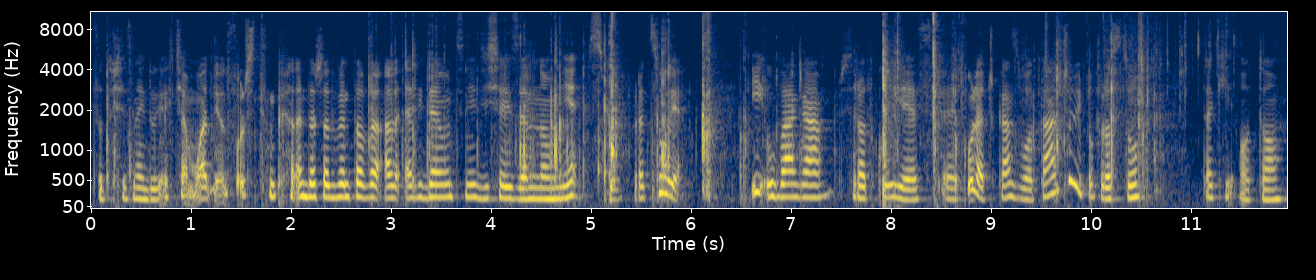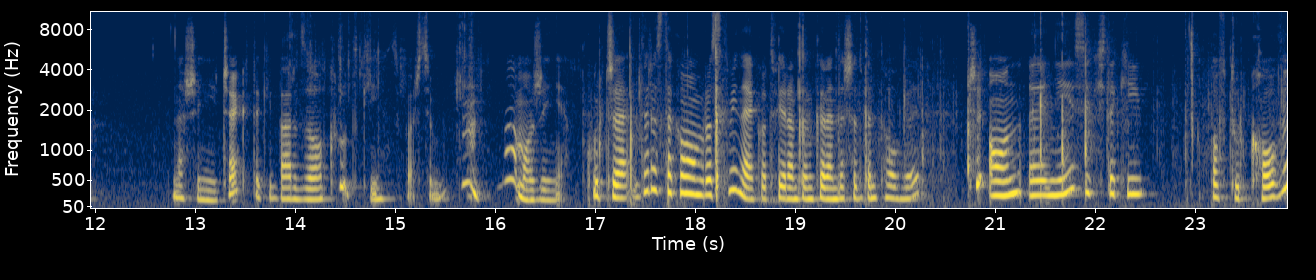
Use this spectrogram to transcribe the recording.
co tu się znajduje. Chciałam ładnie otworzyć ten kalendarz adwentowy, ale ewidentnie dzisiaj ze mną nie współpracuje. I uwaga, w środku jest e, kuleczka złota, czyli po prostu taki oto naszyjniczek, taki bardzo krótki. Zobaczcie, hmm, a może i nie. Kurczę, teraz taką mam rozkminę, jak otwieram ten kalendarz adwentowy. Czy on e, nie jest jakiś taki powtórkowy?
